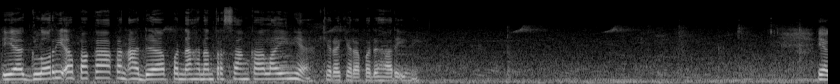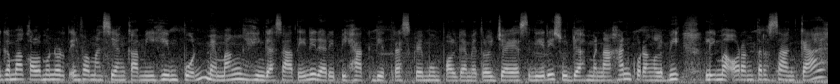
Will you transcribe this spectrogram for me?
Ya, Glory, apakah akan ada penahanan tersangka lainnya kira-kira pada hari ini? Ya Gema, kalau menurut informasi yang kami himpun, memang hingga saat ini dari pihak di Treskrimum Polda Metro Jaya sendiri sudah menahan kurang lebih lima orang tersangka,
